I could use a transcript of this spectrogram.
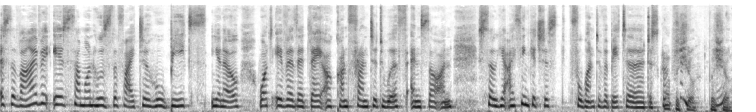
a survivor is someone who's the fighter who beats, you know, whatever that they are confronted with and so on. So, yeah, I think it's just for want of a better description. oh, For sure, for sure.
